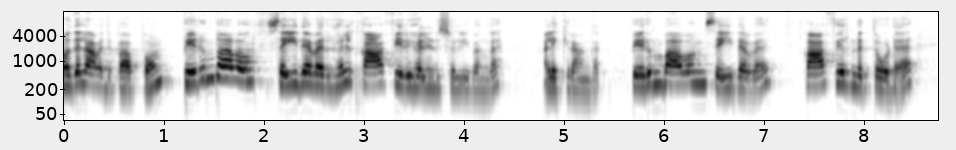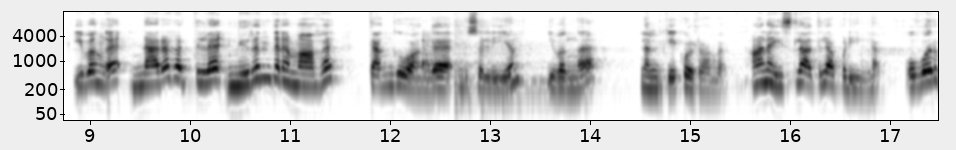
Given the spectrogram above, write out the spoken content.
முதலாவது பார்ப்போம். பெரும்பாவம் செய்தவர்கள் காஃபிர்கள்னு சொல்லிவங்க அழைக்கிறாங்க. பெரும்பாவம் செய்தவர் காஃபிர்னத்தோட இவங்க நரகத்தில் நிரந்தரமாக தங்குவாங்க சொல்லியும் இவங்க நம்பிக்கை கொள்கிறாங்க ஆனால் இஸ்லாத்தில் அப்படி இல்லை. ஒவ்வொரு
